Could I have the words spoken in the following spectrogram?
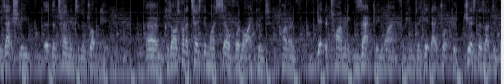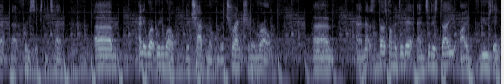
is actually the, the turn into the drop kick because um, I was kind of testing myself whether I could kind of get the timing exactly right for him to hit that drop kick just as I did that, that 360 turn. Um, and it worked really well. The Chavlock or the tarantula roll. Um, and that was the first time I did it and to this day I've used it in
